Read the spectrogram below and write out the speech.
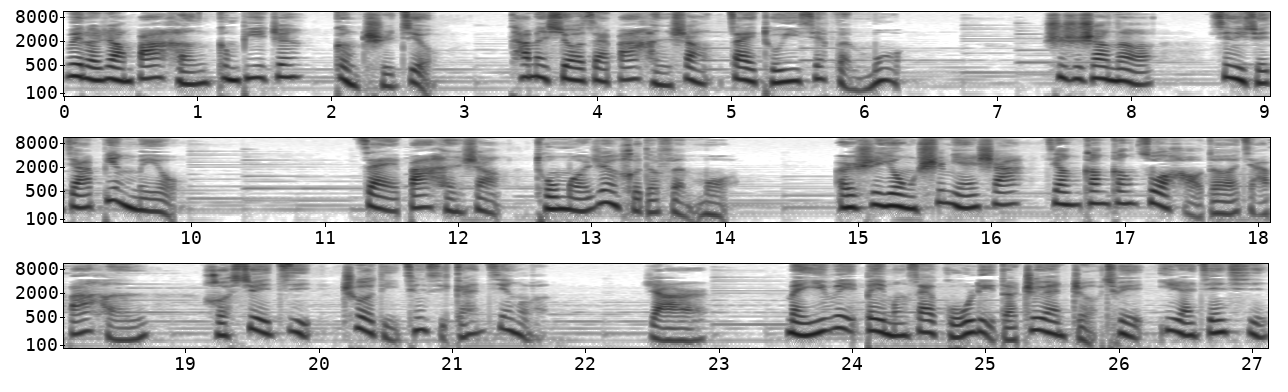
为了让疤痕更逼真、更持久，他们需要在疤痕上再涂一些粉末。事实上呢？心理学家并没有在疤痕上涂抹任何的粉末，而是用湿棉纱将刚刚做好的假疤痕和血迹彻底清洗干净了。然而，每一位被蒙在鼓里的志愿者却依然坚信，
